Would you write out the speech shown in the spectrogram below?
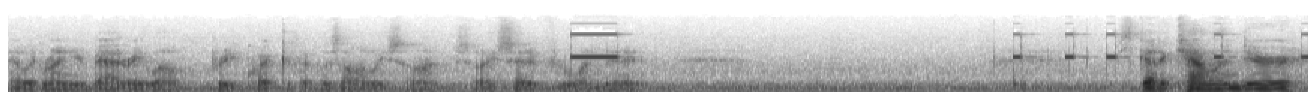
that would run your battery low pretty quick if it was always on. So I set it for one minute. It's got a calendar,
